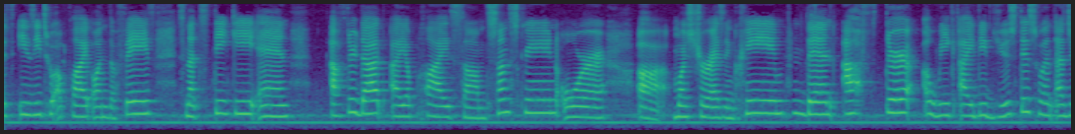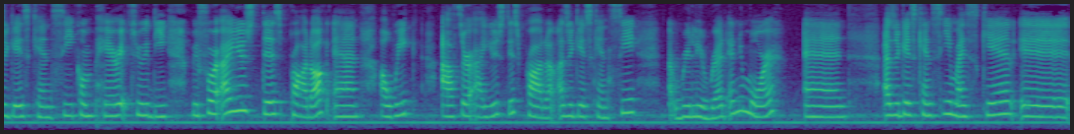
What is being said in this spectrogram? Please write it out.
it's easy to apply on the face it's not sticky and after that I apply some sunscreen or uh, moisturizing cream. And then after a week I did use this one as you guys can see compare it to the before I used this product and a week after I used this product as you guys can see not really red anymore. And as you guys can see my skin is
